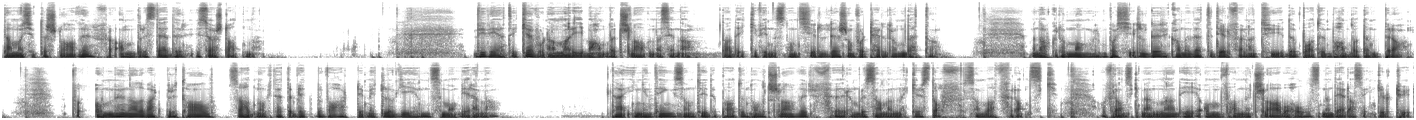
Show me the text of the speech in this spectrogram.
der man kjøpte slaver fra andre steder i sørstatene. Vi vet ikke hvordan Marie behandlet slavene sine, da det ikke finnes noen kilder som forteller om dette. Men akkurat mangelen på kilder kan i dette tilfellet tyde på at hun behandlet dem bra. For om hun hadde vært brutal, så hadde nok dette blitt bevart i mytologien som omgir henne. Det er ingenting som tyder på at hun holdt slaver før hun ble sammen med Christophe, som var fransk, og franskmennene de omfavnet slavehold som en del av sin kultur.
